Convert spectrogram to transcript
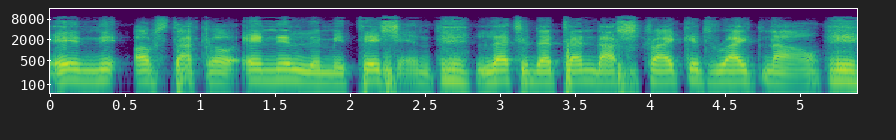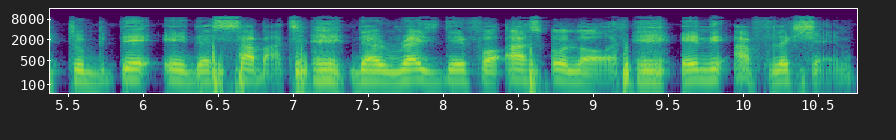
Any obstacle, any limitation, let the tender strike it right now. Today is the Sabbath, the rest day for us, O Lord. Any affliction,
